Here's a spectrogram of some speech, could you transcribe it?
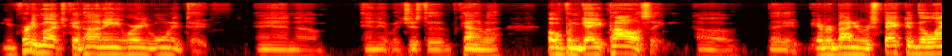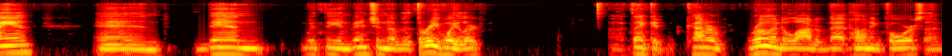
you pretty much could hunt anywhere you wanted to, and um, and it was just a kind of a open gate policy. Uh, they everybody respected the land, and then with the invention of the three wheeler, I think it kind of ruined a lot of that hunting for us. I,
